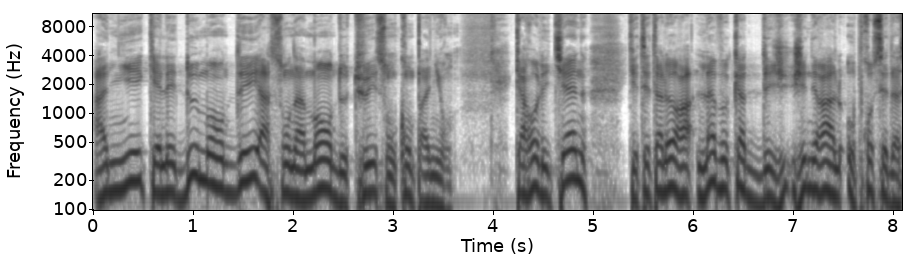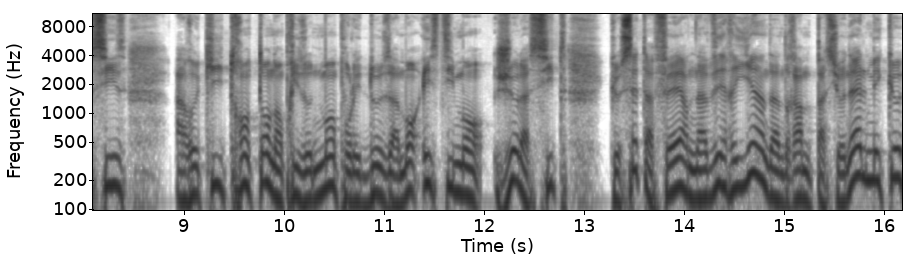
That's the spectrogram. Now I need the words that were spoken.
à nier qu'elle ait demandé à son amant de tuer son compagnon. Carole Etienne, qui était alors l'avocate générale au procès d'assises, a requis 30 ans d'emprisonnement pour les deux amants, estimant, je la cite, que cette affaire n'avait rien d'un drame passionnel, mais que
